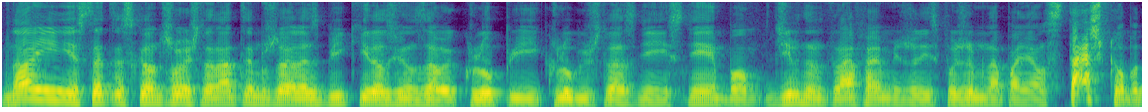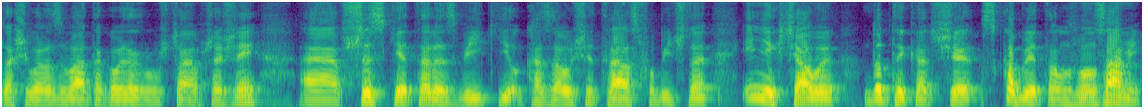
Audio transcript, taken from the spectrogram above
No i niestety skończyło się to na tym, że lesbijki rozwiązały klub i klub już teraz nie istnieje, bo dziwnym trafem, jeżeli spojrzymy na panią Staśko, bo tak się nazywała ta kobieta, którą puszczałem wcześniej, e, wszystkie te lesbijki okazały się transfobiczne i nie chciały dotykać się z kobietą z wąsami.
